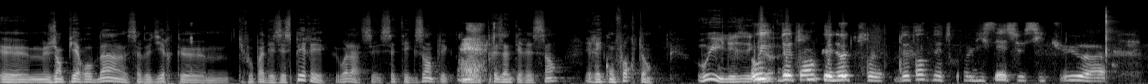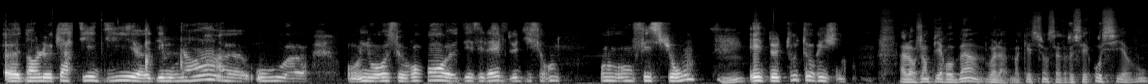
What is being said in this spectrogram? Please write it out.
Euh, Jean-Pierre Aubin, ça veut dire qu'il ne faut pas désespérer. Voilà, cet exemple est quand même très intéressant et réconfortant. Oui, les oui d'autant que, notre, que notre lycée se situe euh, euh, dans le quartier dit des Moulins, où, nous recevons des élèves de différentes confessions mmh. et de toute origine. Alors Jean-Pierre Aubin, voilà, ma question s'adressait aussi à vous.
